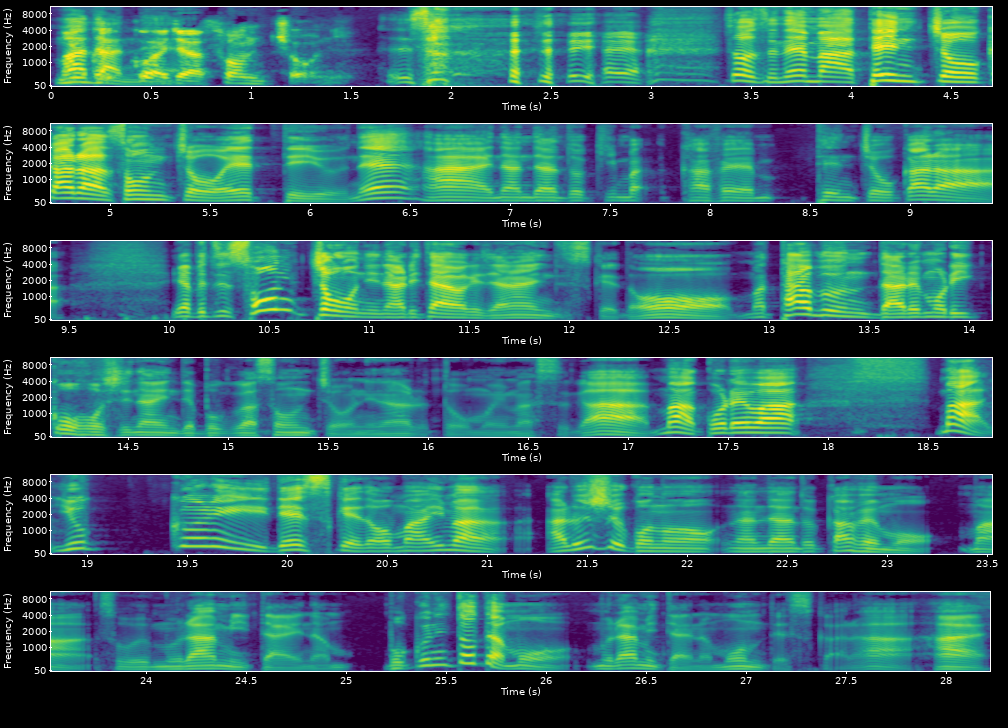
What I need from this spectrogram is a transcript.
まだね。僕はじゃあ村長に。そういやいや。そうですね。まあ店長から村長へっていうね。はい。なんであの時まカフェ店長からいや別に村長になりたいわけじゃないんですけどまあ多分誰も立候補しないんで僕が村長になると思いますがまあこれはまあゆっくりですけどまあ今ある種このなんであの時カフェもまあそういう村みたいな僕にとってはもう村みたいなもんですからはい。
